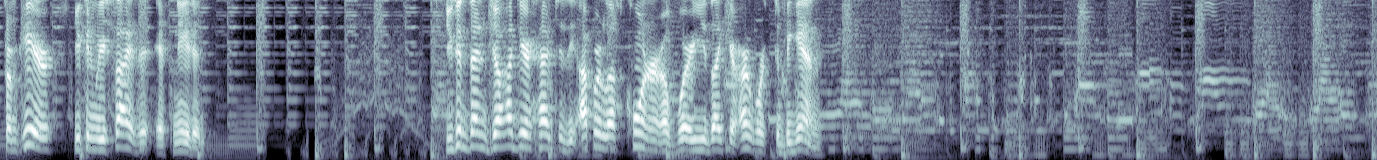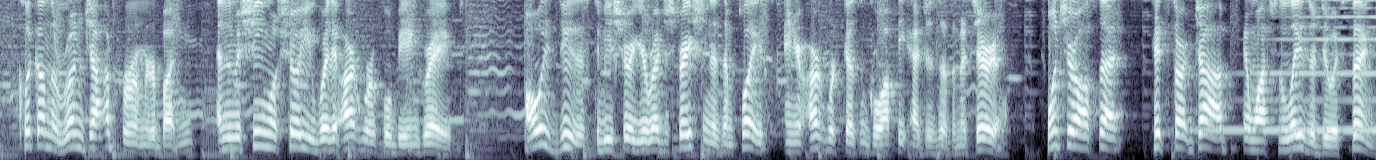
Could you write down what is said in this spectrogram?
From here, you can resize it if needed. You can then jog your head to the upper left corner of where you'd like your artwork to begin. Click on the Run Job Perimeter button and the machine will show you where the artwork will be engraved. Always do this to be sure your registration is in place and your artwork doesn't go off the edges of the material. Once you're all set, hit Start Job and watch the laser do its thing.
